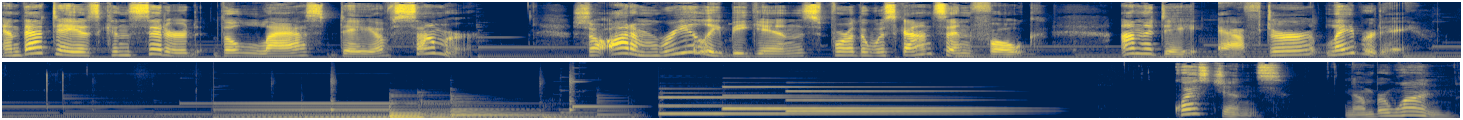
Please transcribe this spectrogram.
And that day is considered the last day of summer. So autumn really begins for the Wisconsin folk on the day after Labor Day. Questions. Number one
